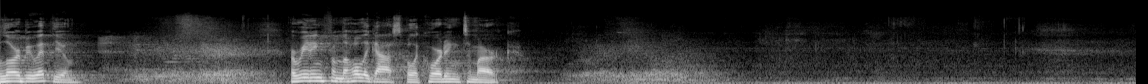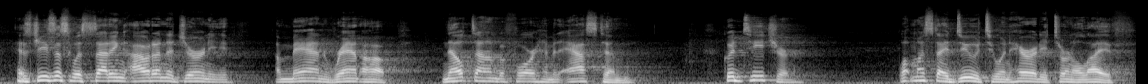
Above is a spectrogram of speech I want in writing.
The Lord be with you. A reading from the Holy Gospel according to Mark. As Jesus was setting out on a journey, a man ran up, knelt down before him, and asked him, Good teacher, what must I do to inherit eternal life?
